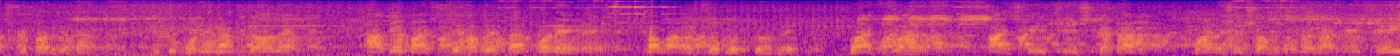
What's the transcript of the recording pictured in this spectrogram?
আসতে পারবে না। কিন্তু মনে রাখতে হবে, আগে বাঁচতে হবে, তারপরে সব আনন্দ করতে হবে। বাঁচবার আজকে চেষ্টাটা মানুষের সবসময় থাকে, সেই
